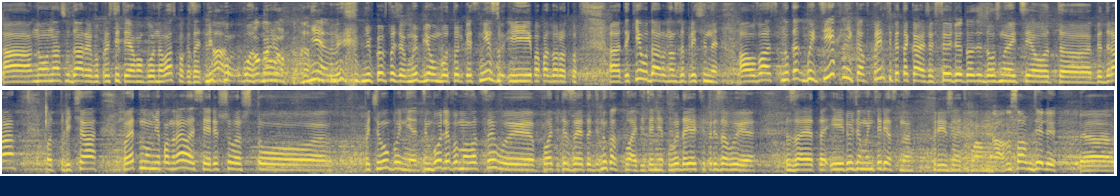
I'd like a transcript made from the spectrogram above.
А, но у нас удары, вы простите, я могу на вас показать легко. вот, только ну, легко. Нет, мы ни в коем случае. Мы бьем вот только снизу и по подбородку. А, такие удары у нас запрещены. А у вас, ну как бы техника, в принципе, такая же. Все идет, должно идти от э, бедра, от плеча. Поэтому мне понравилось, я решила, что почему бы нет. Тем более вы молодцы, вы платите за это. Ну как платите, нет, вы даете призовые за это. И людям интересно приезжать к вам. Да, на самом деле э,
